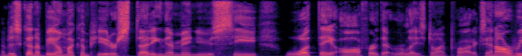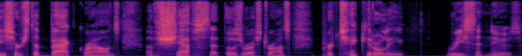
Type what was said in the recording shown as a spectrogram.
I'm just going to be on my computer studying their menus, see what they offer that relates to my products. And I'll research the backgrounds of chefs at those restaurants, particularly recent news.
